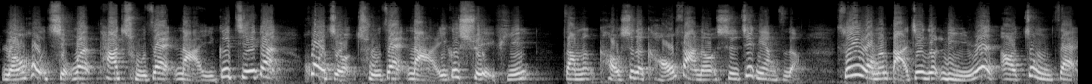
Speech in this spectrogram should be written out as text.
然后请问他处在哪一个阶段，或者处在哪一个水平？咱们考试的考法呢是这个样子的，所以我们把这个理论啊重在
